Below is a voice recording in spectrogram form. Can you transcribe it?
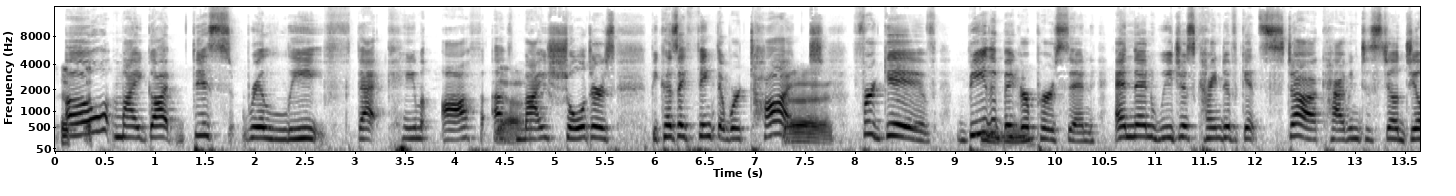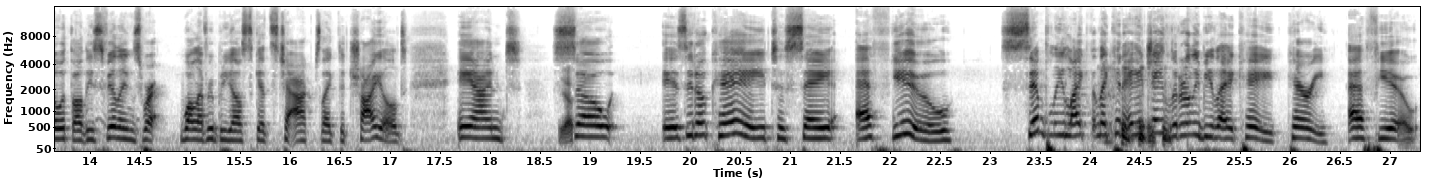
oh my God, this relief that came off of Yeah. my shoulders because I think that we're taught Good. forgive, be the bigger Mm-hmm. person. And then we just kind of get stuck having to still deal with all these feelings where while everybody else gets to act like the child. And Yep. so is it okay to say F you simply like like can AJ literally be like, hey, Carrie, F you?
